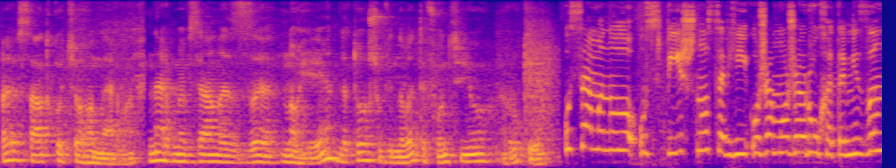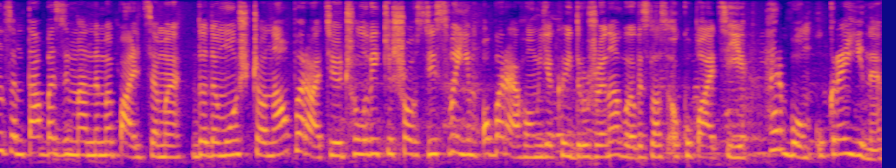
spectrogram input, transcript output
пересадку цього нерва. Нерв ми взяли з ноги для того, щоб відновити функцію руки. Усе минуло успішно. Сергій уже може рухати мізинцем та безіменними пальцями. Додамо, що на операцію чоловік ішов зі своїм оберегом, який дружина вивезла з окупації гербом України.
